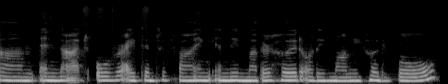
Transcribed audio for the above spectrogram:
um, and not over identifying in the motherhood or the mommyhood role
